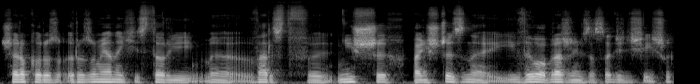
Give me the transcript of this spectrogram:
szeroko roz, rozumianej historii e, warstw niższych, pańszczyzny i wyobrażeń w zasadzie dzisiejszych.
